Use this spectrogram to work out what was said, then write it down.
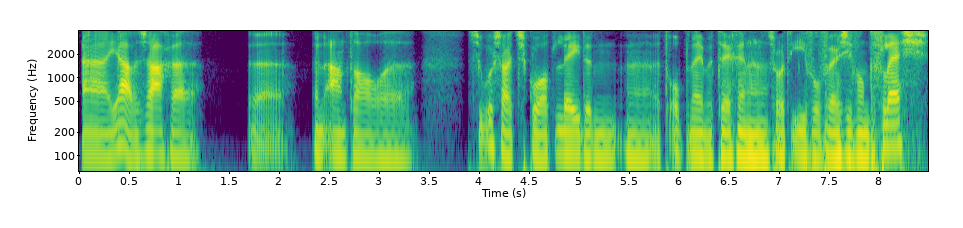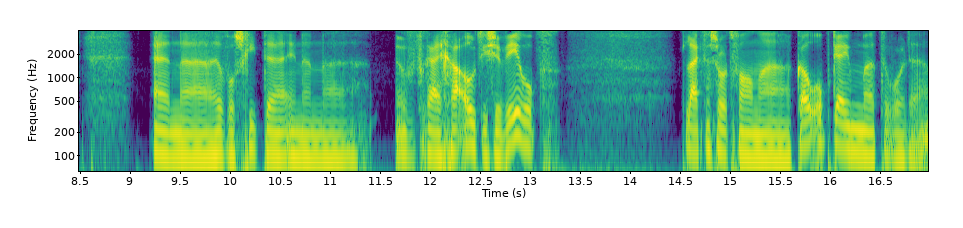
Uh, ja, we zagen uh, een aantal Suicide Squad-leden het opnemen tegen een soort evil versie van The Flash. En heel veel schieten in een, een vrij chaotische wereld. Het lijkt een soort van co-op game te worden. Hè?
